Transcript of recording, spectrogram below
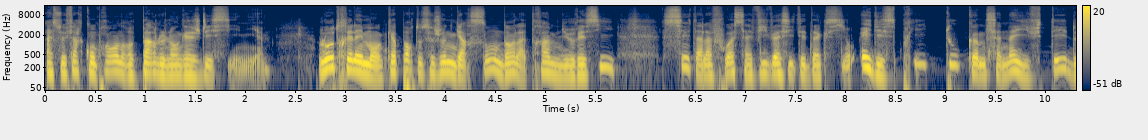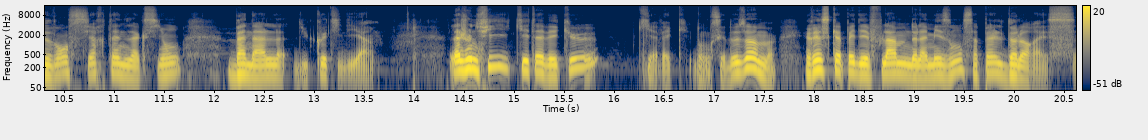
à se faire comprendre par le langage des signes. L'autre élément qu'apporte ce jeune garçon dans la trame du récit, c'est à la fois sa vivacité d'action et d'esprit, tout comme sa naïveté devant certaines actions banales du quotidien. La jeune fille qui est avec eux, qui avec donc ces deux hommes, rescapés des flammes de la maison, s'appelle Dolores.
